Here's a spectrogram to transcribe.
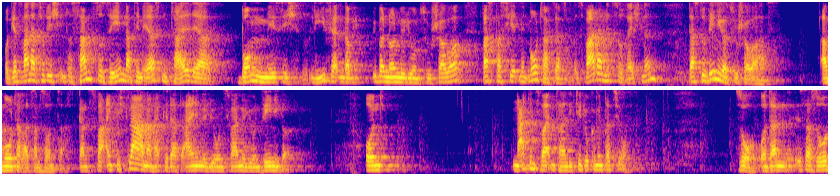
Und jetzt war natürlich interessant zu sehen, nach dem ersten Teil, der bombenmäßig lief, wir hatten, glaube ich, über 9 Millionen Zuschauer, was passiert mit Montag? Es war damit zu rechnen, dass du weniger Zuschauer hast. am Montag als am Sonntag. Ganz war eigentlich klar, man hat gedacht, eine Million, zwei Millionen weniger. Und nach dem zweiten Teil lief die Dokumentation. So, und dann ist das so,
